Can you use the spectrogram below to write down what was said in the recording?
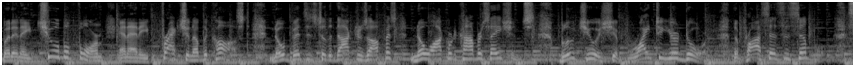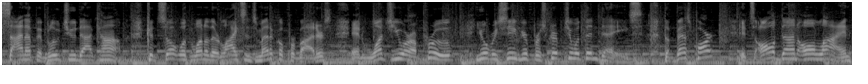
but in a chewable form and at a fraction of the cost. No visits to the doctor's office, no awkward conversations. BlueChew is shipped right to your door. The process is simple. Sign up at BlueChew.com. Consult with one of their licensed medical providers, and once you are approved, you'll receive your prescription within days. The best part? It's all done online,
